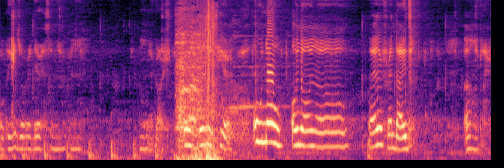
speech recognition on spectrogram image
Okay, oh, he's over there, so I'm gonna. Oh my gosh. Oh, Lily's here. Oh no! Oh no, no! My other friend died. oh my gosh.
